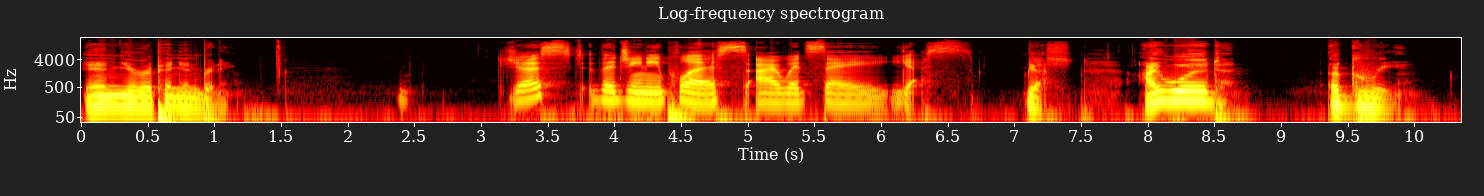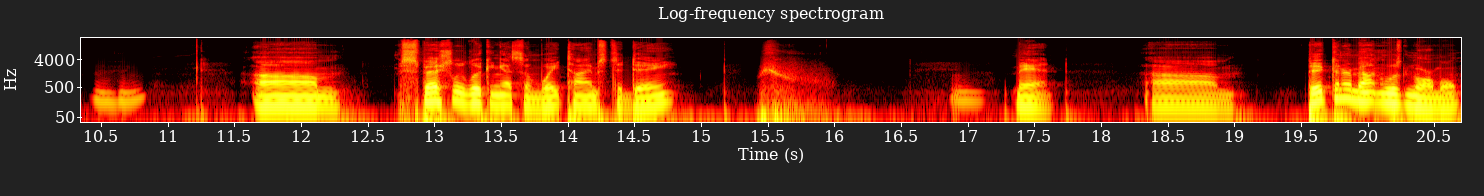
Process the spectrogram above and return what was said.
in your opinion, Brittany? Just the Genie Plus, I would say yes. Yes, I would agree. Mm-hmm. Um, especially looking at some wait times today. Mm. Man, um, Big Thunder Mountain was normal,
